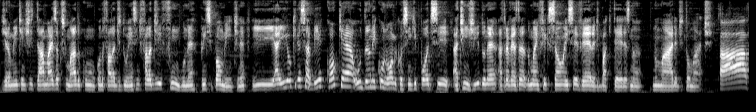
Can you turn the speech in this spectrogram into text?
Geralmente a gente está mais acostumado com quando fala de doença, a gente fala de fungo, né? Principalmente, né? E aí eu queria saber qual que é o dano econômico assim que pode ser atingido, né, através da, de uma infecção aí severa de bactérias na, numa área de tomate? Ah,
